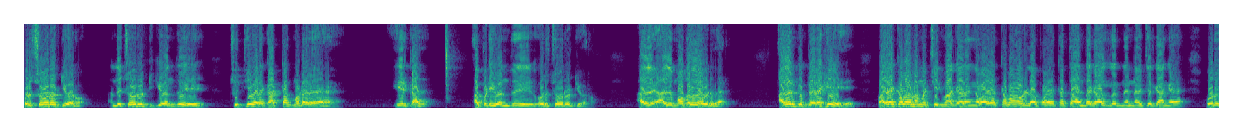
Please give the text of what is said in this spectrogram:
ஒரு சோரொட்டி வரும். அந்த சோரொட்டிக்கு வந்து சுற்றி வர கட்டம் கூட இருக்காது. அப்படி வந்து ஒரு சோரொட்டி வரும். அது அது முதல்ல விடுவார். அதற்கு பிறகு வழக்கமாக நம்ம சினிமாக்காரங்க வழக்கமாக உள்ள பழக்கத்தை அந்த காலத்துல என்ன வச்சிருக்காங்க? ஒரு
